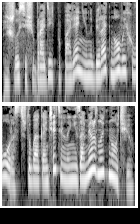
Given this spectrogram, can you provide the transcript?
Пришлось еще бродить по поляне и набирать новый хворост, чтобы окончательно не замерзнуть ночью.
